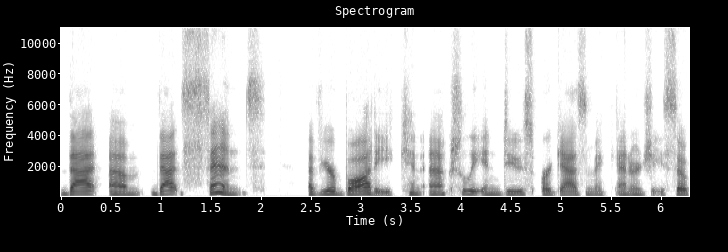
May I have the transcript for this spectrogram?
that um, that scent of your body can actually induce orgasmic energy. So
